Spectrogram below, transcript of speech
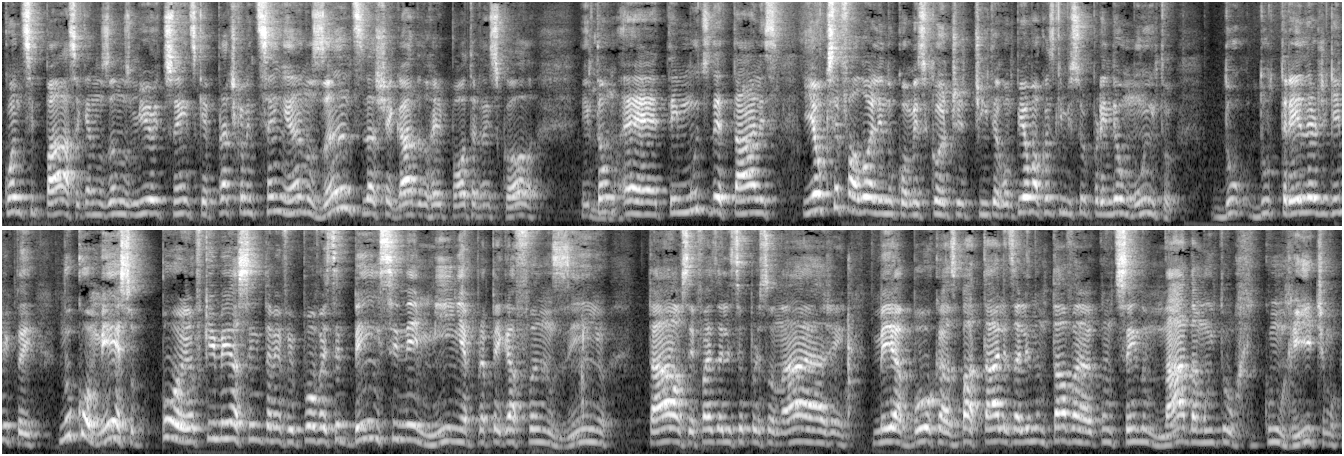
quando se passa, que é nos anos 1800, que é praticamente 100 anos antes da chegada do Harry Potter na escola. Então, uhum. é, tem muitos detalhes. E é o que você falou ali no começo, quando eu te, te interrompi, é uma coisa que me surpreendeu muito do, do trailer de gameplay. No começo, pô, eu fiquei meio assim também. Falei, pô, vai ser bem cineminha pra pegar fanzinho tal, você faz ali seu personagem, meia boca, as batalhas ali não tava acontecendo nada muito com ritmo.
